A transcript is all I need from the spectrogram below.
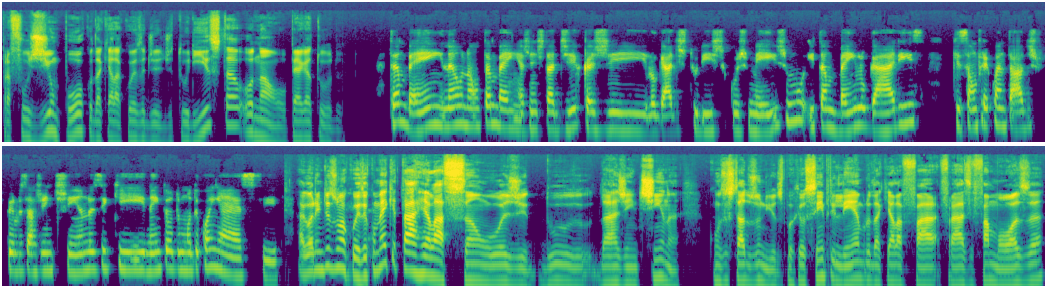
para fugir um pouco daquela coisa de, de turista ou não? Ou pega tudo? Também, não, não, também. A gente dá dicas de lugares turísticos mesmo e também lugares que são frequentados pelos argentinos e que nem todo mundo conhece. Agora, me diz uma coisa, como é que está a relação hoje do, da Argentina com os Estados Unidos? Porque eu sempre lembro daquela fa frase famosa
